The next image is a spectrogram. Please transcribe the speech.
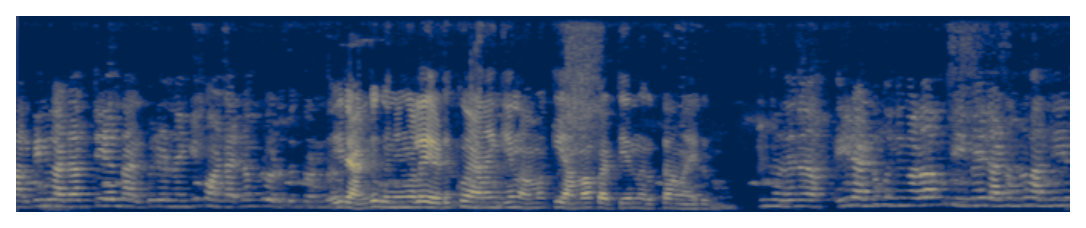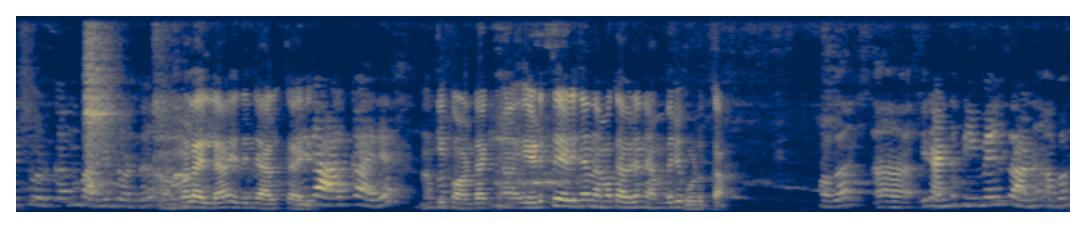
ആർക്കെങ്കിലും അഡാപ്റ്റ് ചെയ്യാൻ താല്പര്യം ഉണ്ടെങ്കിൽ കോൺടാക്ട് നമ്പർ കൊടുത്തിട്ടുണ്ട്. ഈ രണ്ട് കുഞ്ഞുങ്ങളെ എടുക്കുവാണെങ്കിൽ നമുക്ക് ഈ അമ്മ പട്ടിയെ നിർത്താമായിരുന്നു. ഈ രണ്ട് കുഞ്ഞുങ്ങളും ഫീമെയിലാണ് നമ്മൾ വന്നിരിച്ചു കൊടുക്കാന്ന് പറഞ്ഞിട്ടുണ്ട്. നമ്മളല്ല ഇതിന്റെ ആൾക്കാർ ആൾക്കാര് നമുക്ക് കോണ്ടാക്ട് എടുത്തു കഴിഞ്ഞാൽ നമുക്ക് അവരെ നമ്പർ കൊടുക്കാം. അപ്പം രണ്ട് ഫീമെയിൽസ് ആണ്. അപ്പം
